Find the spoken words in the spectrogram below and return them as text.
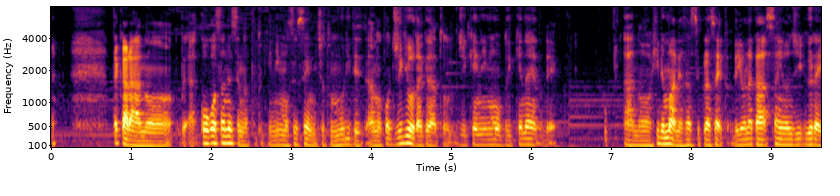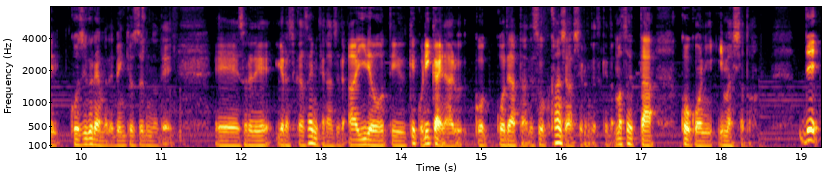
だから、あの、高校3年生になった時にもう先生にちょっと無理で、あの、授業だけだと受験にもういけないので、あの、昼間は寝させてくださいと。で、夜中3、4時ぐらい、5時ぐらいまで勉強するので、えー、それでやらせてくださいみたいな感じで、あ、いいよっていう結構理解のある子であったんですごく感謝はしてるんですけど、まあそういった高校にいましたと。で、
